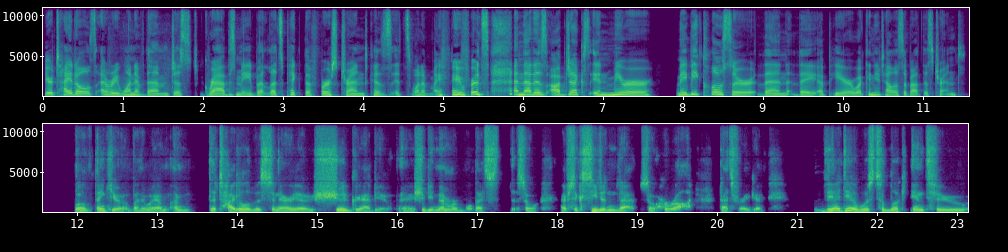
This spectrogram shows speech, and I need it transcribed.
Your titles, every one of them just grabs me, but let's pick the first trend because it's one of my favorites, and that is objects in mirror may be closer than they appear. What can you tell us about this trend? Well, thank you. By the way, I'm, I'm the title of the scenario should grab you. And it should be memorable. That's so I've succeeded in that. So hurrah! That's very good. The idea was to look into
